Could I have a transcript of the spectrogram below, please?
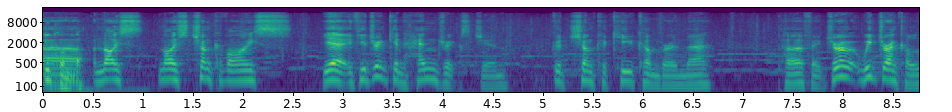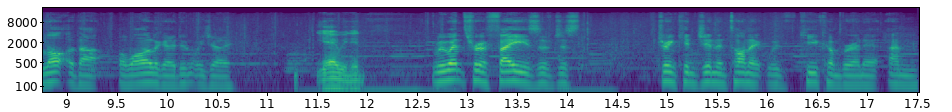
uh, a nice nice chunk of ice. Yeah, if you're drinking Hendrick's gin, good chunk of cucumber in there. Perfect. Do you remember, we drank a lot of that a while ago, didn't we, Joe? Yeah, we did. We went through a phase of just drinking gin and tonic with cucumber in it, and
